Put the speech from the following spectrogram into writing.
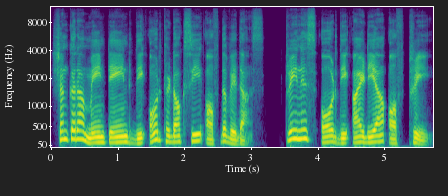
Shankara maintained the orthodoxy of the Vedas. Treeness or the idea of tree,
